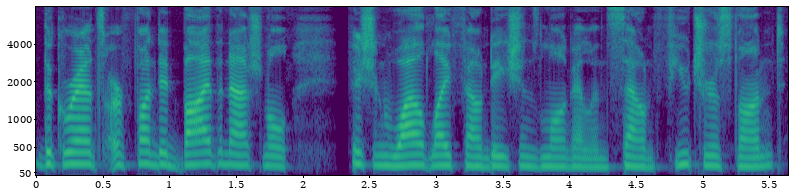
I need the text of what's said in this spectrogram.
The grants are funded by the National Fish and Wildlife Foundation's Long Island Sound Futures Fund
